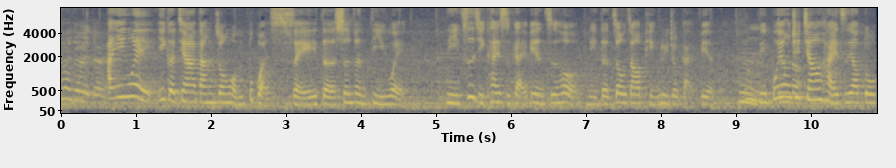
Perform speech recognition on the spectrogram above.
对对对。啊，因为一个家当中，我们不管谁的身份地位，你自己开始改变之后，你的周遭频率就改变了。嗯，你不用去教孩子要多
